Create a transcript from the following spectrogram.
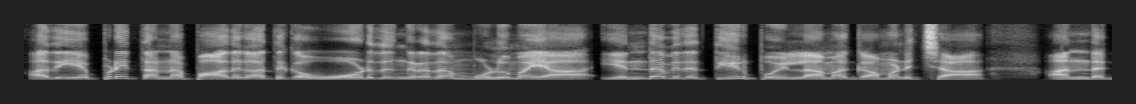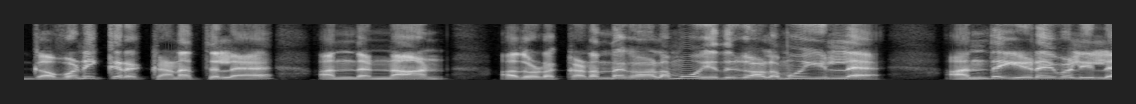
அது எப்படி தன்னை பாதுகாத்துக்க ஓடுதுங்கிறத முழுமையா எந்தவித தீர்ப்பும் இல்லாம கவனிச்சா அந்த கவனிக்கிற கணத்துல அந்த நான் அதோட கடந்த காலமும் எதிர்காலமும் இல்ல. அந்த இடைவெளியில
